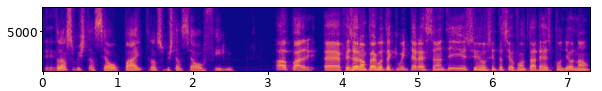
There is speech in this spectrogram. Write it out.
né? Transubstancial ao Pai, transubstancial ao Filho. Ó, padre, é, fizeram uma pergunta aqui muito interessante e o senhor sinta-se à vontade de responder ou não.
